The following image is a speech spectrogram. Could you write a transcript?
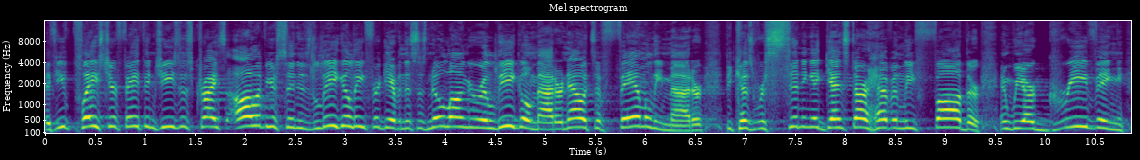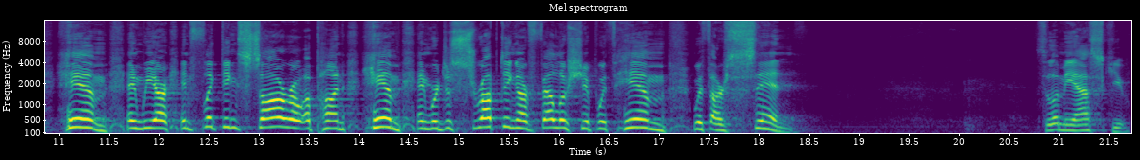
If you've placed your faith in Jesus Christ, all of your sin is legally forgiven. This is no longer a legal matter. Now it's a family matter because we're sinning against our Heavenly Father and we are grieving Him and we are inflicting sorrow upon Him and we're disrupting our fellowship with Him with our sin. So let me ask you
